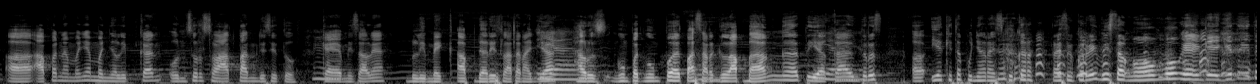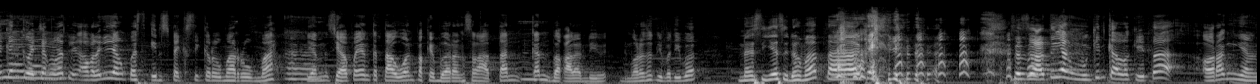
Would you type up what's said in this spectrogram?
eh, apa namanya menyelipkan unsur selatan di situ. Kayak misalnya beli make up dari selatan aja Hmm. Iya. harus ngumpet-ngumpet pasar gelap banget ya Iya, kan. iya. Terus eh, iya kita punya rice cooker, rice cookernya bisa ngomong ya kayak gitu. Itu kan iya, kocak iya. banget ya. Apalagi yang pas inspeksi ke rumah-rumah yang siapa yang ketahuan pakai barang selatan Hmm. kan bakalan di tuh tiba-tiba nasinya sudah matang kayak gitu. Sesuatu yang mungkin kalau kita orang yang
